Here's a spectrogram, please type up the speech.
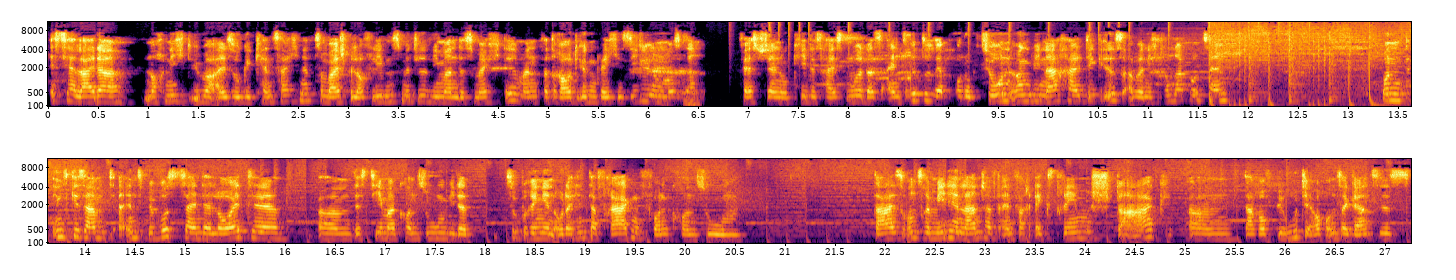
ist ja leider noch nicht überall so gekennzeichnet, zum Beispiel auf Lebensmittel, wie man das möchte. Man vertraut irgendwelche Siegel und muss dann feststellen, okay, das heißt nur, dass ein Drittel der Produktion irgendwie nachhaltig ist, aber nicht 100 Prozent. Und insgesamt ins Bewusstsein der Leute ähm, das Thema Konsum wieder zu bringen oder Hinterfragen von Konsum. Da ist unsere Medienlandschaft einfach extrem stark. Ähm, darauf beruht ja auch unser ganzes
